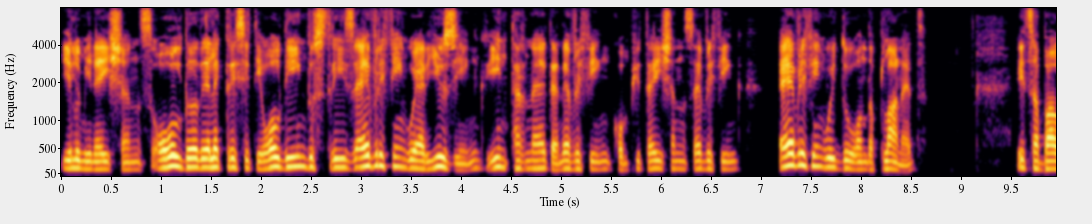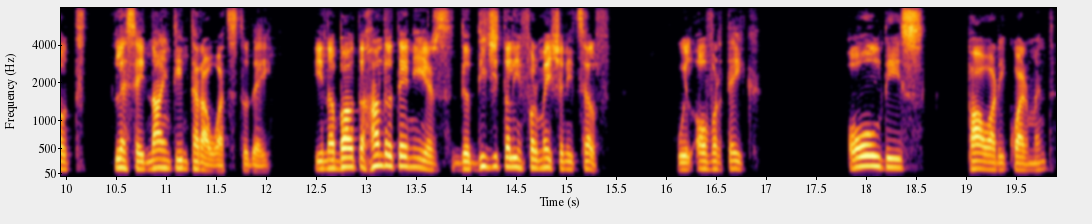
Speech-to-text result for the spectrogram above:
illuminations, all the, the, electricity, all the industries, everything we are using, internet and everything, computations, everything, everything we do on the planet, it's about let's say 19 terawatts today. In about 110 years, the digital information itself will overtake all this power requirement,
